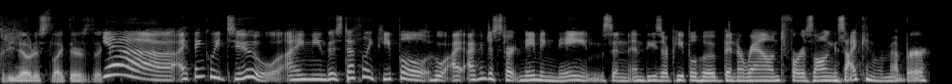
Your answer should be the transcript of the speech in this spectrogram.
Have you noticed like there's the Yeah, I think we do. I mean, there's definitely people who I, I can just start naming names, and, and these are people who have been around for as long as I can remember.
